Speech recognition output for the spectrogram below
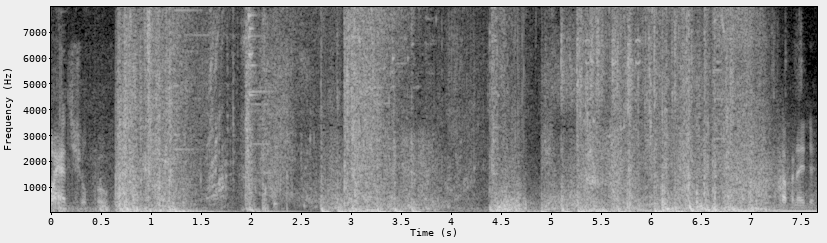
Oh, headshot ook. Ga beneden.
